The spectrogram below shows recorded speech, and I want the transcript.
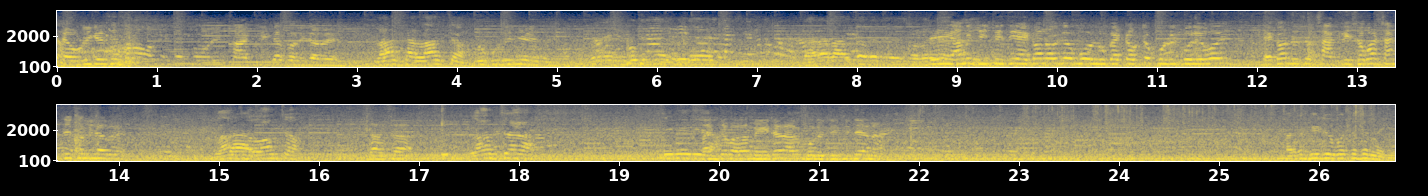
চা। উড়ে গেছে তো। লাল চা চা। আমি দিতেছি এখন ওই যে লোক একটা পুলিশ বলি ওই এখন চাকরি সবার চাকরি চলে যাবে। লাল চা লাল চা লাল চা চিনি দিয়া জানতে পারা মেয়েটার আমি বলে দিচ্ছি দেয় না ভিডিও করতেছেন নাকি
